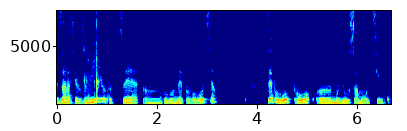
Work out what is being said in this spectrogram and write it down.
Зараз я розумію, це було не про волосся, це було про е, мою самооцінку.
